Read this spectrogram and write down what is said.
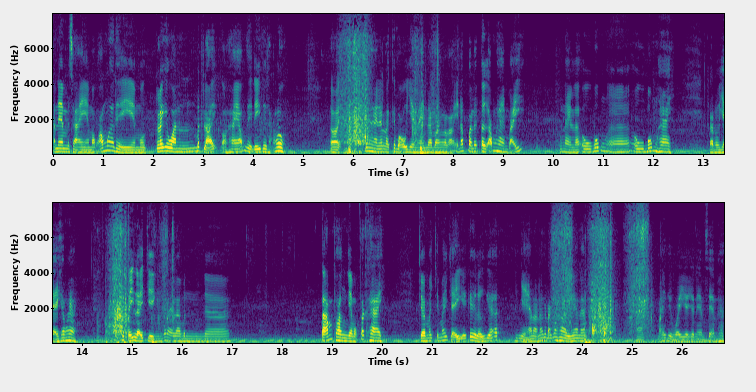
anh em xài một ống thì một lấy cái quanh bích lại còn hai ống thì đi theo thẳng luôn rồi thứ hai nữa là cái bộ vàng này là bằng loại đốc 304 ống 27 cái này là U4 uh, U42 là đồ dày không ha? Cái tỷ lệ truyền cái này là mình ờ, uh, 8 phân và một tắc hai. Cho mấy máy chạy cái lượng ga ít nhẹ là nó đã có hơi nha anh em. À, máy thì quay cho anh em xem ha.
